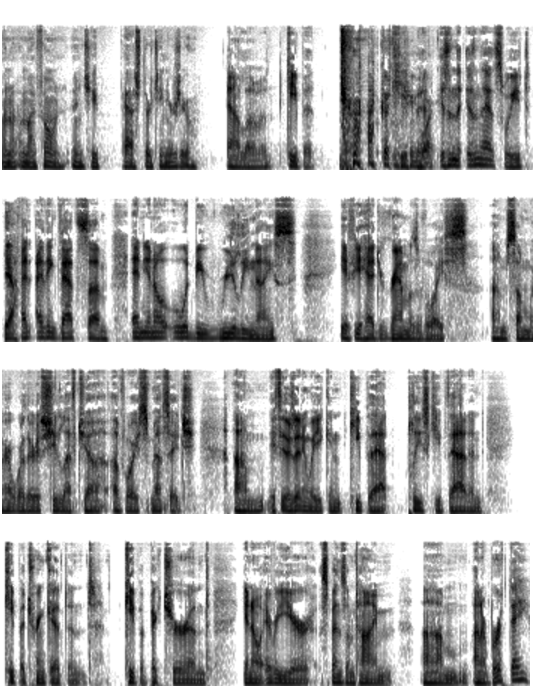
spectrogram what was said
on, on my phone, and she passed 13 years ago. Yeah, I love it. Keep it. I couldn't Keep agree it. more. Isn't th- isn't that sweet? Yeah. I, I think that's um and you know it would be really nice if you had your grandma's voice um somewhere where there she left you a, a voice message. Um, if there's any way you can keep that, please keep that and keep a trinket and keep a picture and you know every year spend some time um, on her birthday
